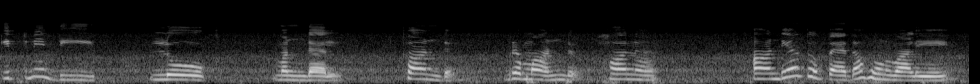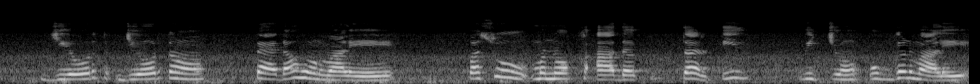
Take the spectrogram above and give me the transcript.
ਕਿਤਨੇ ਦੀਪ, ਲੋਕ, ਮੰਡਲ, ਖੰਡ, ਬ੍ਰਹਮੰਡ ਹਨ, ਆਂਡਿਆਂ ਤੋਂ ਪੈਦਾ ਹੋਣ ਵਾਲੇ ਜਿਉਰਤ ਜਿਉਰ ਤੋਂ ਪੈਦਾ ਹੋਣ ਵਾਲੇ ਪਸ਼ੂ ਮਨੁੱਖ ਆਦਿਕ ਧਰਤੀ ਵਿੱਚੋਂ ਉੱਗਣ ਵਾਲੇ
